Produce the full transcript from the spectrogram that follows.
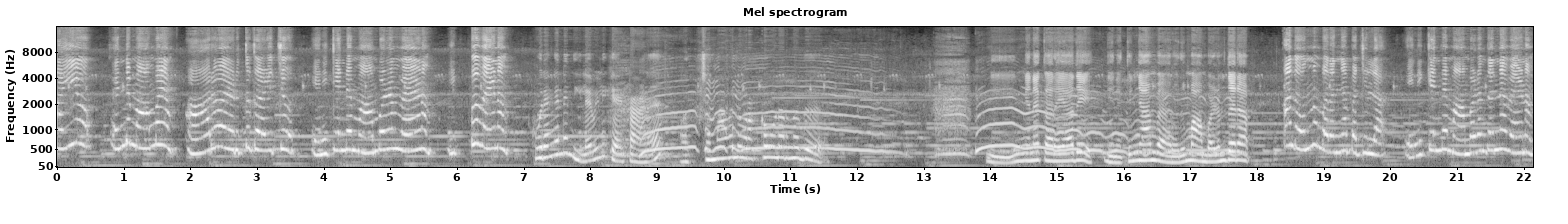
അയ്യോ എന്റെ മാമ്പഴം ആരോ എടുത്തു കഴിച്ചു. എനിക്ക് എന്റെ മാമ്പഴം വേണം ഇപ്പൊ വേണം. കുരങ്ങന്റെ നിലവിളി കേട്ടാണ് ഒച്ചമാവൻ ഉറക്കമുണർന്നത് നീ ഇങ്ങനെ കരയാതെ നിനക്ക് ഞാൻ വേറൊരു മാമ്പഴം തരാം. അതൊന്നും പറഞ്ഞാ പറ്റില്ല. എനിക്ക് എന്റെ മാമ്പഴം തന്നെ വേണം.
